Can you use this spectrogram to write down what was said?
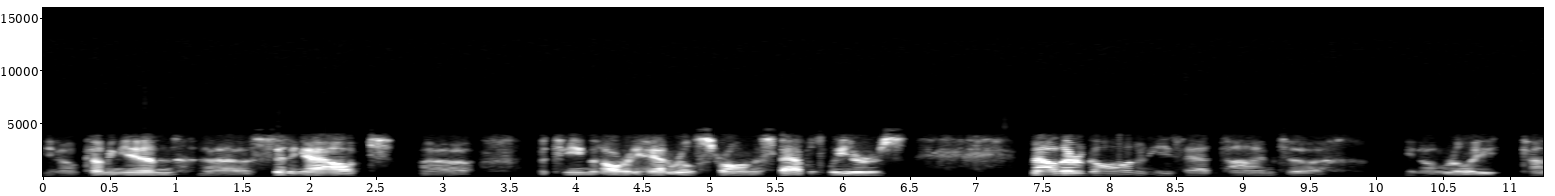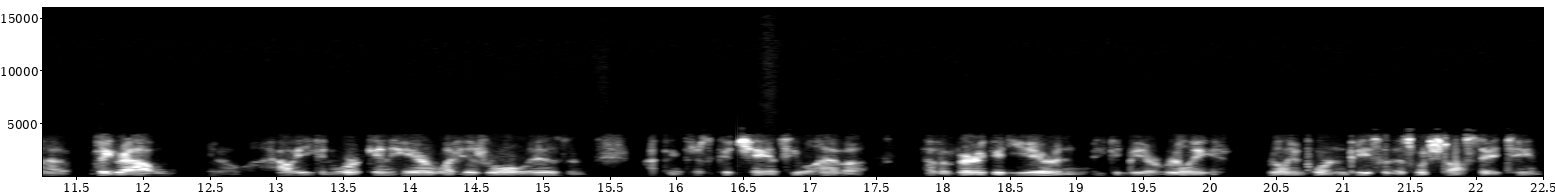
You know, coming in, uh, sitting out, uh, the team that already had real strong established leaders. Now they're gone, and he's had time to, you know, really kind of figure out, you know, how he can work in here, what his role is, and I think there's a good chance he will have a have a very good year, and he could be a really really important piece of this Wichita State team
